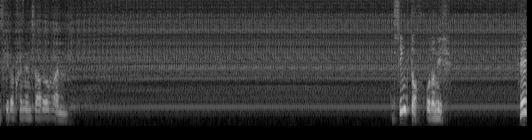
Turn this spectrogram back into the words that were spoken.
Jetzt wieder Kondensator ran. singt doch, oder nicht? Hä?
